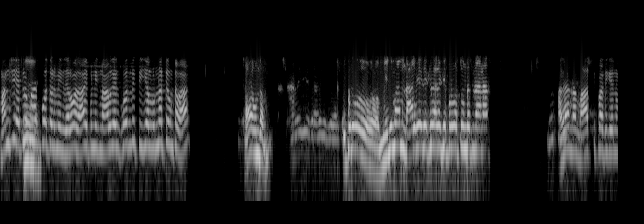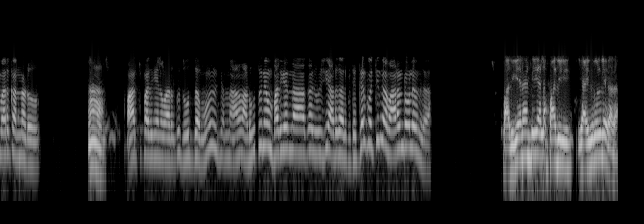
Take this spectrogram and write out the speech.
మనిషి ఎట్లా. మారిపోతాడు మీకు తెలియదా ఇప్పుడు నీకు నాలుగైదు కోట్లు తీయాలి ఉన్నట్టే ఉంటావా? ఉండం. ఇప్పుడు మినిమం నాలుగైదు ఎకరాలకి ఎప్పుడు వస్తుండదు నాన్న? అదే అన్న మార్చి పదిహేను వరకు అన్నాడు. మార్చి పదిహేను వరకు చూద్దాము. మనం అడుగుతూనే. పదిహేను దాకా చూసి అడగాలి. దగ్గరకు వచ్చింది కదా వారం రోజులే ఉంది కదా. పదిహేను అంటే ఇలా పది ఇక ఐదు రోజులే కదా.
